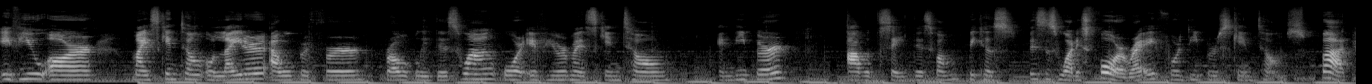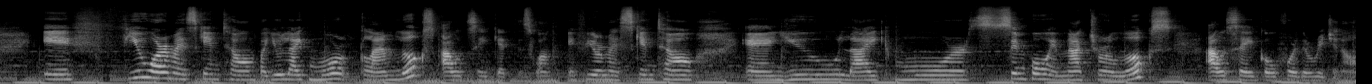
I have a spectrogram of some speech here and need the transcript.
If you are my skin tone or lighter, I will prefer probably this one, or if you're my skin tone and deeper, I would say this one because this is what it's for, right? For deeper skin tones. But if you are my skin tone but you like more glam looks I would say get this one if you're my skin tone and you like more simple and natural looks I would say go for the original.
